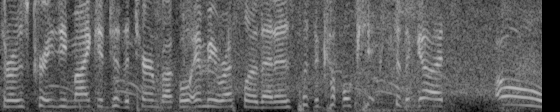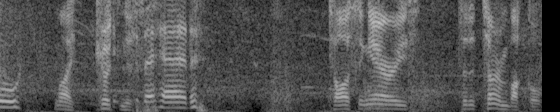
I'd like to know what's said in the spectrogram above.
Throws Crazy Mike into the turnbuckle. MB Wrestler, that is. Puts a couple kicks to the guts. Oh! My To goodness. the head. Tossing Ares to the turnbuckle.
